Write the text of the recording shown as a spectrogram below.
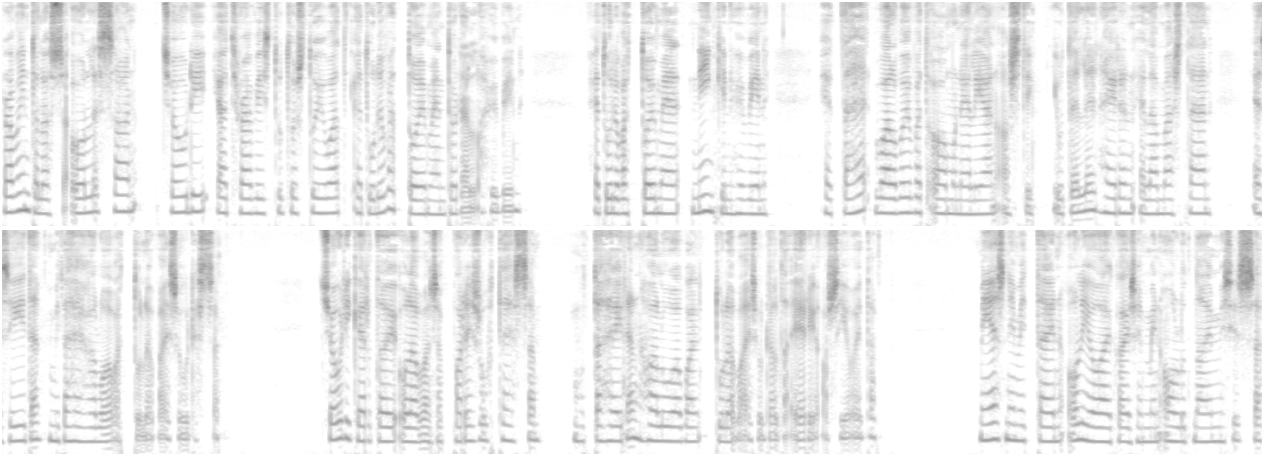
Ravintolassa ollessaan Jody ja Travis tutustuivat ja tulivat toimeen todella hyvin. He tulivat toimeen niinkin hyvin, että he valvoivat aamuneliaan asti jutellen heidän elämästään ja siitä, mitä he haluavat tulevaisuudessa. Jody kertoi olevansa parisuhteessa, mutta heidän haluavan tulevaisuudelta eri asioita. Mies nimittäin oli jo aikaisemmin ollut naimisissa,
